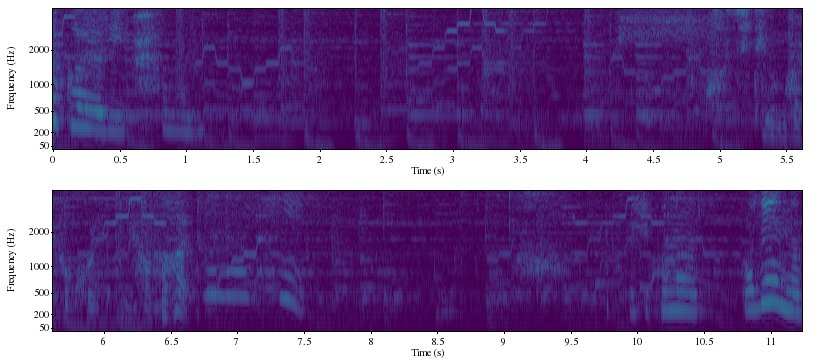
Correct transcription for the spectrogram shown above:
ョコよりマジでうまいよこれ。やばい。私このおでんの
